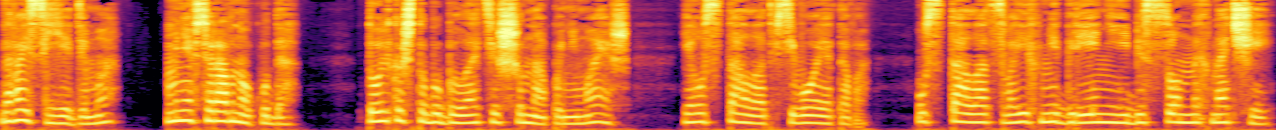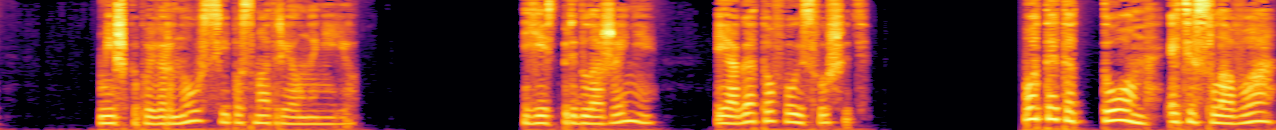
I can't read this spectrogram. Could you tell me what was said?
Давай съедем, а? Мне все равно куда». Только чтобы была тишина, понимаешь? Я устала от всего этого. Устала от своих мигрений и бессонных ночей. Мишка повернулся и посмотрел на нее. Есть предложение? Я готов выслушать. Вот этот тон, эти слова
